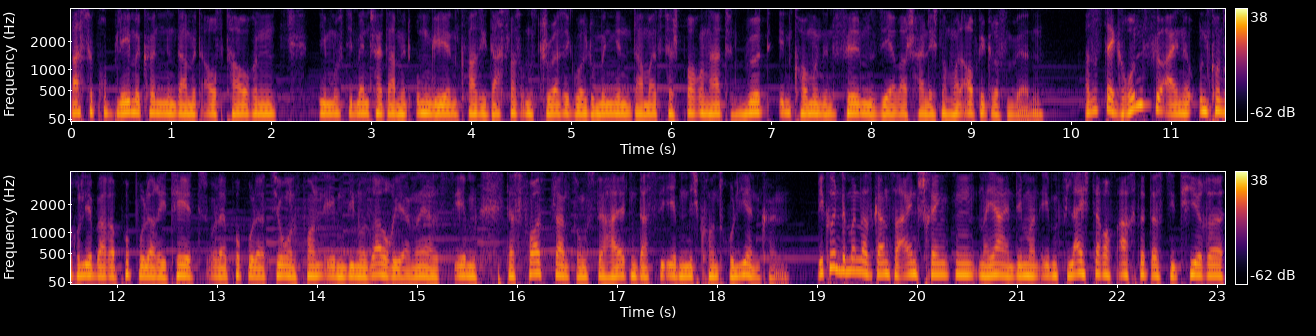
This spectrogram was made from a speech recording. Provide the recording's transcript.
was für Probleme können denn damit auftauchen? Wie muss die Menschheit damit umgehen? Quasi das, was uns Jurassic World Dominion damals versprochen hat, wird in kommenden Filmen sehr wahrscheinlich nochmal aufgegriffen werden. Was ist der Grund für eine unkontrollierbare Popularität oder Population von eben Dinosauriern? Naja, das ist eben das Fortpflanzungsverhalten, das wir eben nicht kontrollieren können. Wie könnte man das Ganze einschränken? Naja, indem man eben vielleicht darauf achtet, dass die Tiere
